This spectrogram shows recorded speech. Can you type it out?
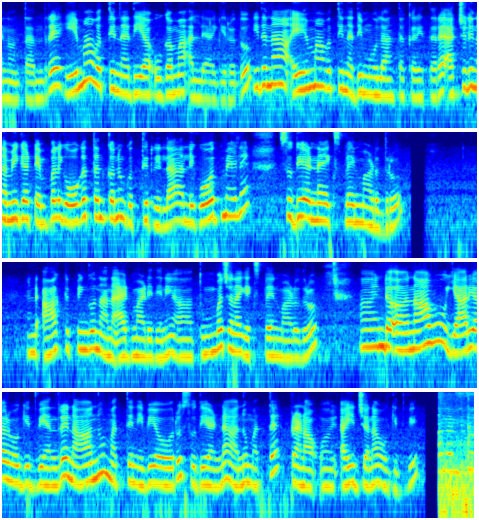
ಏನು ಅಂತ ಅಂದರೆ, ಹೇಮಾವತಿ ನದಿಯ ಉಗಮ ಅಲ್ಲೇ ಆಗಿರೋದು. ಇದನ್ನ ಹೇಮಾವತಿ ನದಿ ಮೂಲ ಅಂತ ಕರೀತಾರೆ. ಆ್ಯಕ್ಚುಲಿ ನಮಗೆ ಟೆಂಪಲ್ಗೆ ಹೋಗೋ ತನಕನೂ ಗೊತ್ತಿರಲಿಲ್ಲ. ಅಲ್ಲಿಗೆ ಹೋದ್ಮೇಲೆ ಸುದಿ ಅಣ್ಣ ಎಕ್ಸ್ಪ್ಲೈನ್ ಮಾಡಿದ್ರು. ಆ್ಯಂಡ್ ಆ ಕ್ಲಿಪ್ಪಿಂಗು ನಾನು ಆ್ಯಡ್ ಮಾಡಿದ್ದೀನಿ. ತುಂಬ ಚೆನ್ನಾಗಿ ಎಕ್ಸ್ಪ್ಲೈನ್ ಮಾಡಿದ್ರು. ಆ್ಯಂಡ್ ನಾವು ಯಾರ್ಯಾರು ಹೋಗಿದ್ವಿ ಅಂದರೆ ನಾನು ಮತ್ತು ನಿವಿಯವರು ಸುದಿ ಅಣ್ಣ ಅನು ಮತ್ತು ಪ್ರಣವ್ ಐದು ಜನ ಹೋಗಿದ್ವಿ. ನಾನಂತೂ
